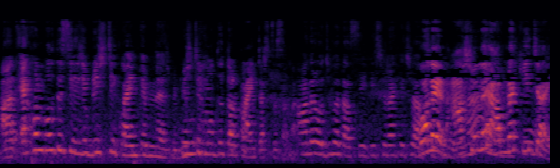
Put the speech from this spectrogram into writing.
আর এখন বলতেছি যে বৃষ্টি ক্লায়েন্ট কেমনে আসবে? বৃষ্টির মধ্যে তো আর ক্লায়েন্ট আসতেছে না। আমাদের অজুহাত আছে কিছু না কিছু বলেন হ্যাঁ, আসলে আমরা কি চাই?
